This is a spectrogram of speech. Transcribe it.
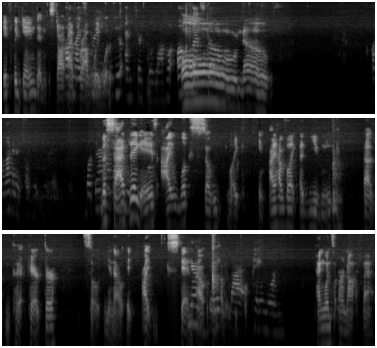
If the game didn't start, I On my probably would have. You entered the lava. Oh, let's go. Oh no! I'm not gonna target you or anything. But there are The sad thing is, I look so like in- I have like a unique uh, character, so you know it. I stand you're out from other people. penguin. Penguins are not fat,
